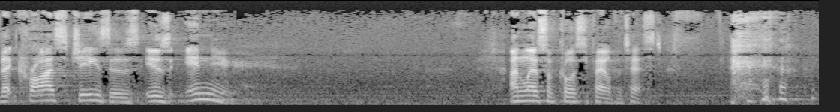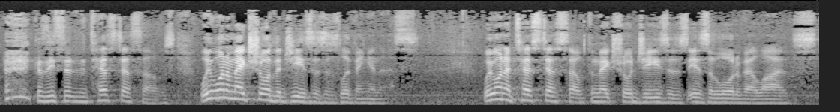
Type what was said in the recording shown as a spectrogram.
that Christ Jesus is in you? Unless, of course, you failed the test. Because he said to test ourselves. We want to make sure that Jesus is living in us. We want to test ourselves to make sure Jesus is the Lord of our lives.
